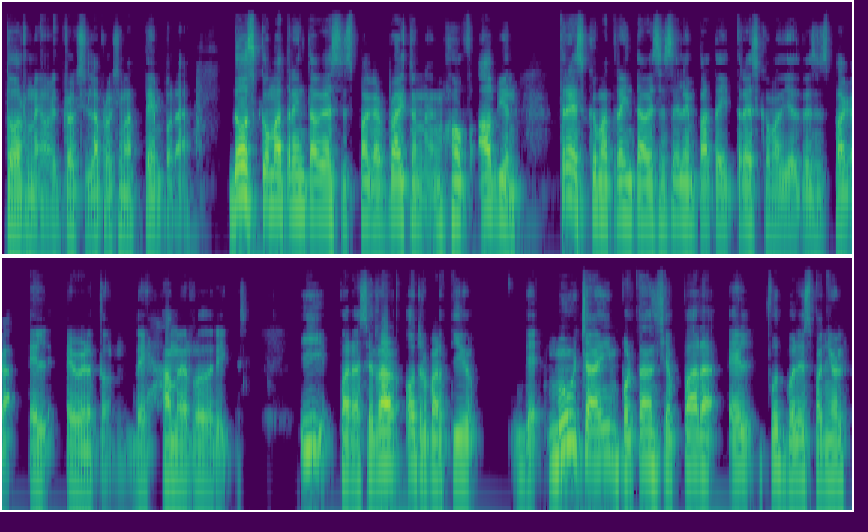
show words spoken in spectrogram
torneo, el próximo, la próxima temporada. 2,30 veces paga Brighton and Hove Albion, 3,30 veces el empate y 3,10 veces paga el Everton de James Rodríguez. Y para cerrar, otro partido de mucha importancia para el fútbol español,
